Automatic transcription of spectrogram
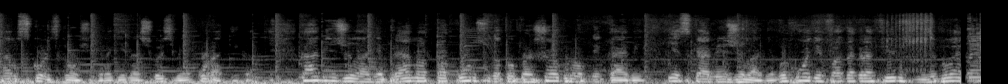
Там скользко очень, дорогие наши гости, аккуратненько. Камень желания, прямо по курсу такой большой огромный камень. Есть камень желания. Выходим, фотографируемся, не забываем.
